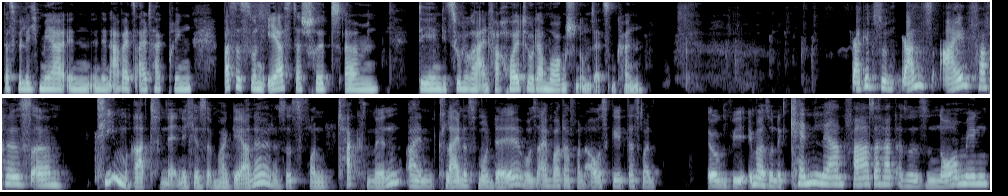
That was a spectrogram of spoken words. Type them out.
das will ich mehr in, in den Arbeitsalltag bringen. Was ist so ein erster Schritt, ähm, den die Zuhörer einfach heute oder morgen schon umsetzen können? Da gibt es so ein ganz einfaches ähm, Teamrad, nenne ich es immer gerne. Das ist von Tuckman, ein kleines Modell, wo es einfach davon ausgeht, dass man irgendwie immer so eine Kennenlernphase hat, also das Norming,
